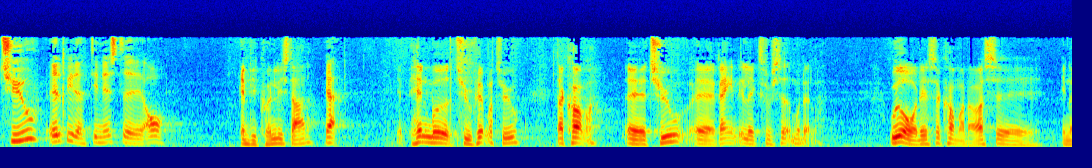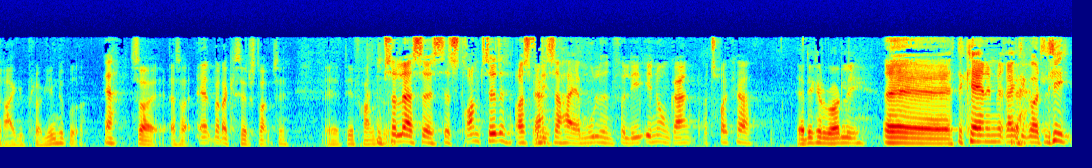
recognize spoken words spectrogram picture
20 elbiler de næste år. Jamen, vi er kun lige startet. Ja. Hen mod 2025, der kommer øh, 20 øh, rent elektrificerede modeller. Udover det, så kommer der også øh, en række plug-in hybrider. Ja. Så altså, alt, hvad der kan sætte strøm til, øh, det er fremtiden. Så lad os øh, sætte strøm til det, også fordi ja. Ja. så har jeg muligheden for lige endnu en gang at trykke her. Ja, det kan du godt lide. Øh, det kan jeg nemlig rigtig godt lide.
